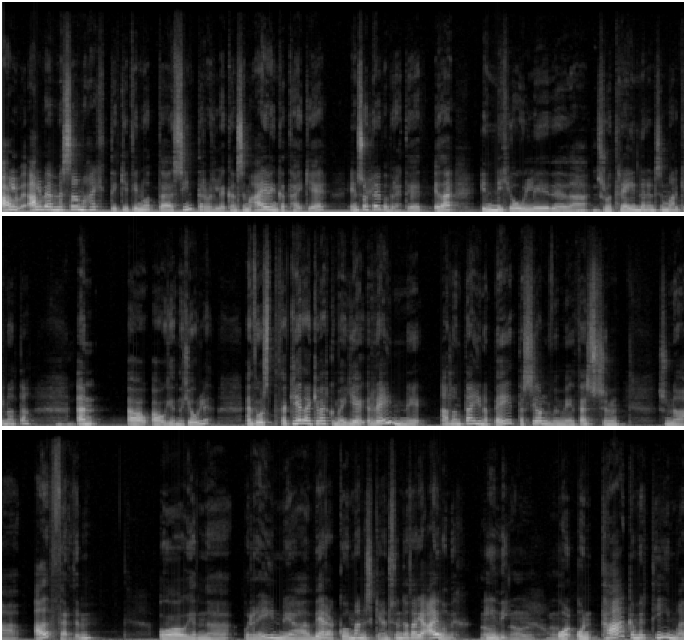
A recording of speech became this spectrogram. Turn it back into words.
alveg, alveg með sama hætti get ég notað síndarveruleikan sem æfingatæki eins og hlaupabrettið eða inni hjólið eða svona treynerinn sem margir nota. En á, á hérna hjólið en þú veist það gera ekki verkum að ég reyni allan daginn að beita sjálfum mig þessum svona aðferðum og hérna og reyni að vera góð manneski en stundar þarf ég að æfa mig í því Já, já, já. og, og taka mér tíma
